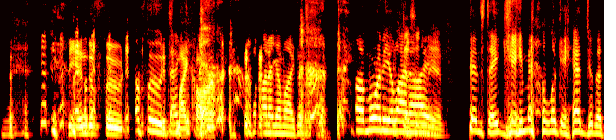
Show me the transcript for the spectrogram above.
the end of food. Of food. It's my you. car. Mike. Uh, more of the Illini Penn State game. Look ahead to the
